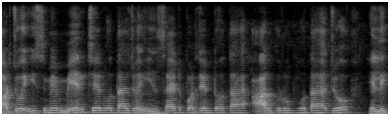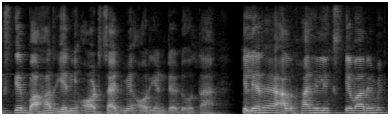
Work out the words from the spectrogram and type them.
और जो इसमें मेन चेन होता है, जो इनसाइड प्रजेंट होता है आर ग्रुप होता है, जो हेलिक्स के बाहर, यानी आउटसाइड में ओरिएंटेड होता है। क्लियर है अल्फ़ा हेलिक्स के बारे में?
